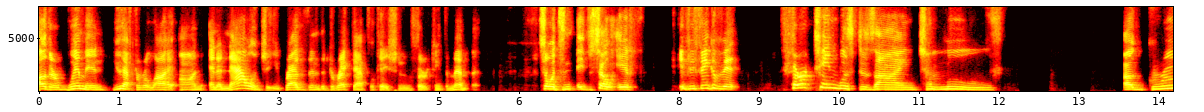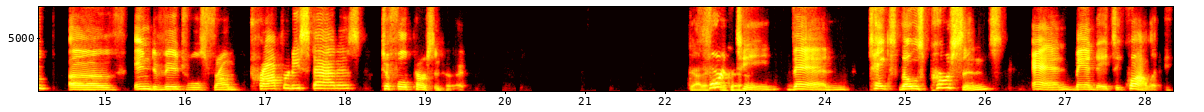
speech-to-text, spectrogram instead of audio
other women, you have to rely on an analogy rather than the direct application of the 13th Amendment. So it's it, so if if you think of it, 13 was designed to move a group of individuals from property status to full personhood. Got it. 14 okay. then takes those persons and mandates equality.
